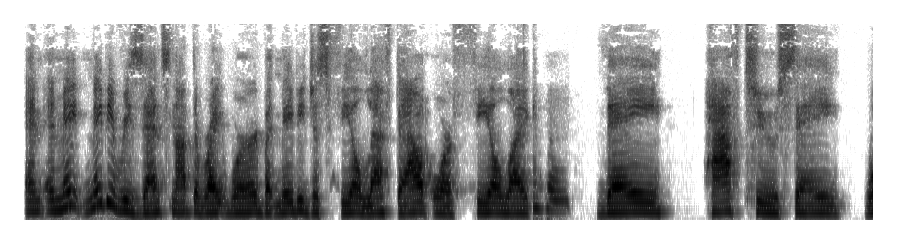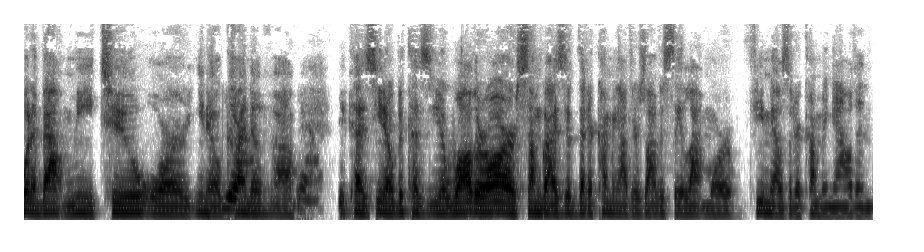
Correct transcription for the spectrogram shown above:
and and may, maybe resents not the right word, but maybe just feel left out or feel like mm-hmm. they have to say what about me too or you know Yeah. kind of uh, Yeah. because you know because you know while there are some guys that, that are coming out there's obviously a lot more females that are coming out and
